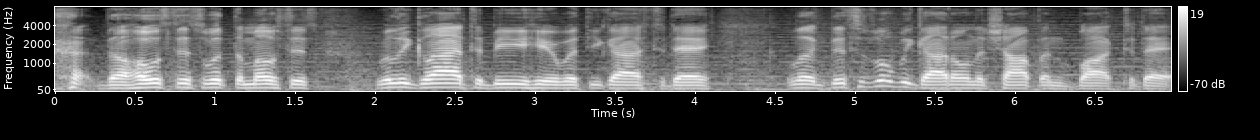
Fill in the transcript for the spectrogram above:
the hostess with the mostest. Really glad to be here with you guys today. Look, this is what we got on the chopping block today.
